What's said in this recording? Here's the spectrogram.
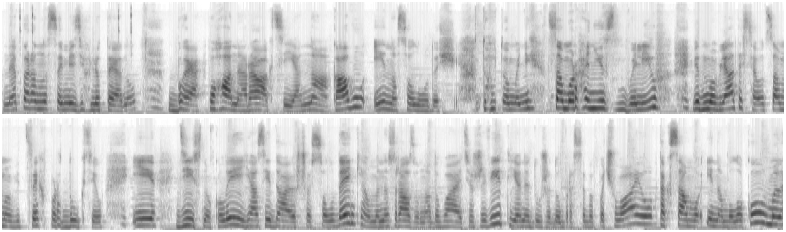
непереносимість глютену, б погана реакція на каву і на солодощі. Тобто мені сам організм велів відмовлятися от саме від цих продуктів. І дійсно, коли я з'їдаю щось солоденьке, у мене зразу надувається живіт, я не дуже добре себе почуваю. Так само і на молоко в мене,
